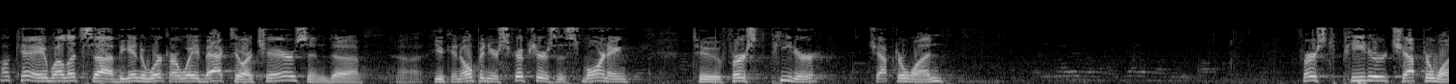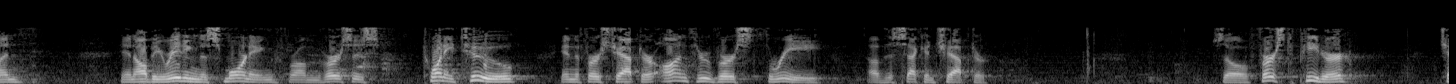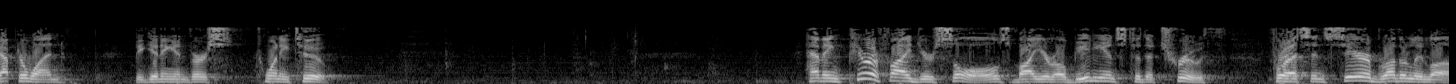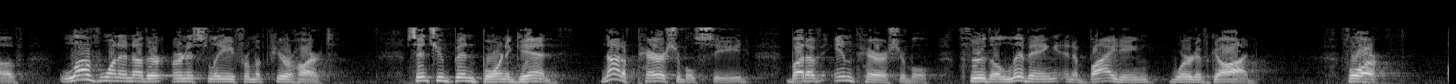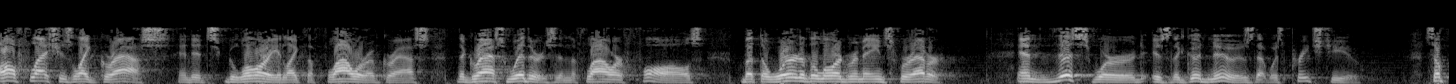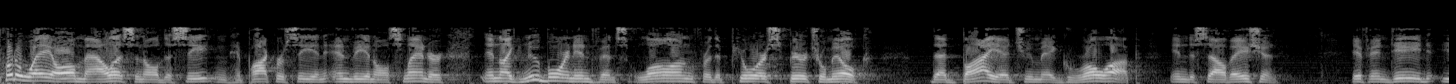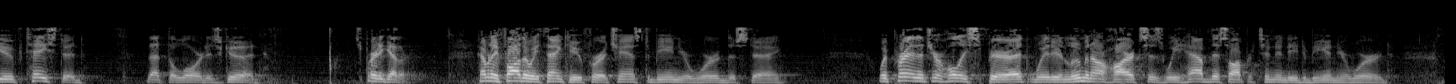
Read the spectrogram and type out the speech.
Okay, well, let's uh, begin to work our way back to our chairs, and uh, uh, you can open your scriptures this morning to 1 Peter chapter 1. 1 Peter chapter 1, and I'll be reading this morning from verses 22 in the first chapter on through verse 3 of the second chapter. So, 1 Peter chapter 1, beginning in verse 22. Having purified your souls by your obedience to the truth for a sincere brotherly love, love one another earnestly from a pure heart, since you've been born again, not of perishable seed, but of imperishable, through the living and abiding Word of God. For all flesh is like grass, and its glory like the flower of grass. The grass withers and the flower falls, but the word of the Lord remains forever. And this word is the good news that was preached to you. So put away all malice and all deceit and hypocrisy and envy and all slander, and like newborn infants, long for the pure spiritual milk, that by it you may grow up into salvation if indeed you've tasted that the Lord is good. Let's pray together. Heavenly Father, we thank you for a chance to be in your word this day. We pray that your Holy Spirit would illumine our hearts as we have this opportunity to be in your word.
